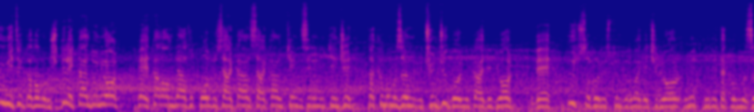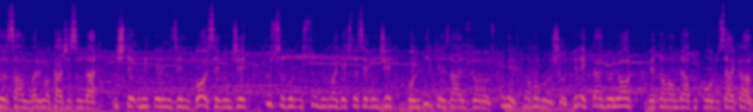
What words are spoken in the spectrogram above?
Ümit'in kafa vuruşu direkten dönüyor ve tamamlayan futbolcu Serkan. Serkan kendisinin ikinci takımımızın üçüncü golünü kaydediyor ve 3-0 üstün duruma geçiriyor Ümit milli takımımızı San Marino karşısında. İşte Ümitlerimizin gol sevinci, 3-0 üstün duruma geçme sevinci. Golü bir kez daha izliyoruz. Ümit kafa vuruşu direkten dönüyor ve tamamlayan futbolcu Serkan.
